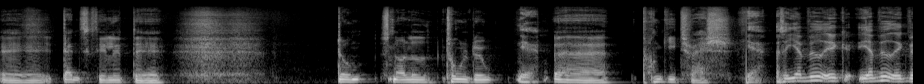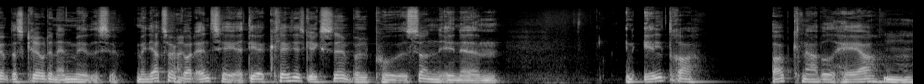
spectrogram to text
øh, dansk. Det er lidt øh, dum, snollet, tonedøv. Ja. Øh, punky trash. Ja, altså jeg ved, ikke, jeg ved ikke, hvem der skrev den anmeldelse, men jeg tør Nej. godt antage, at det er et klassisk eksempel på sådan en, øhm, en ældre, opknappet herre, mm.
